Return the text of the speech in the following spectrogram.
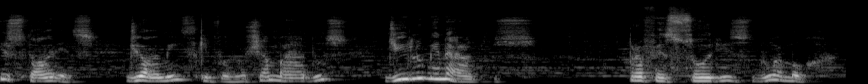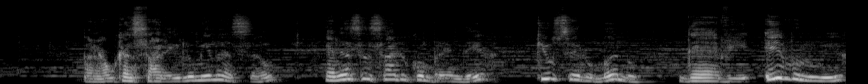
histórias de homens que foram chamados de iluminados professores do amor. Para alcançar a iluminação, é necessário compreender que o ser humano deve evoluir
